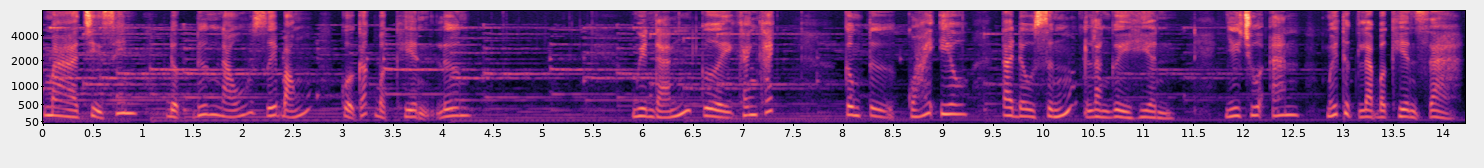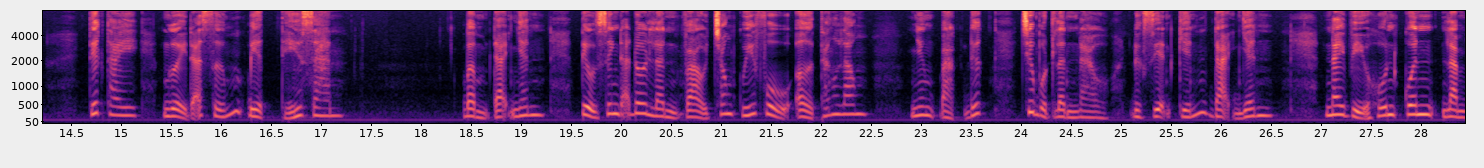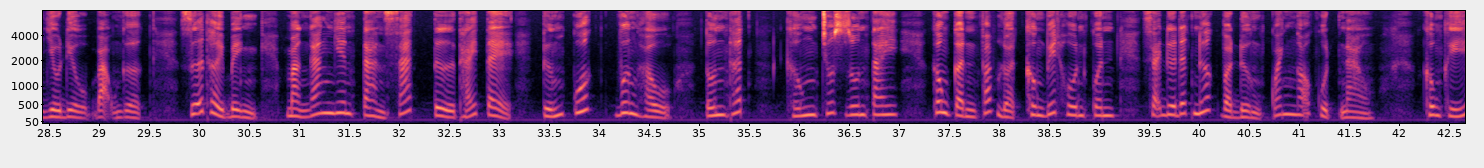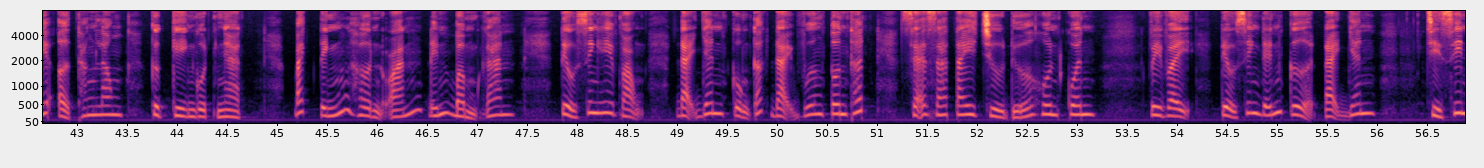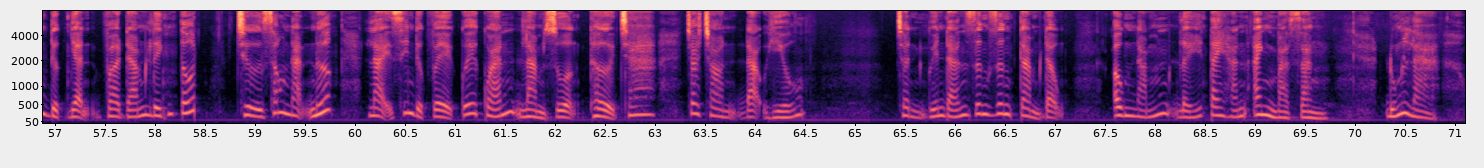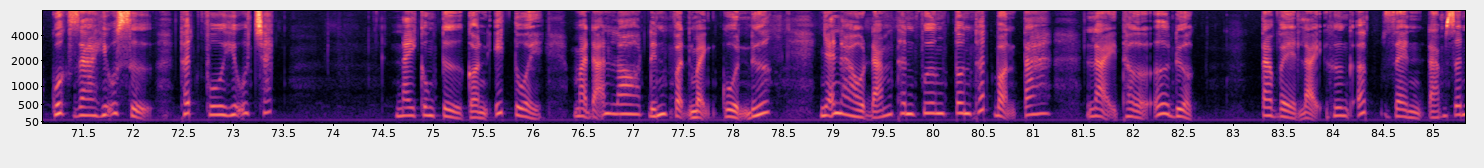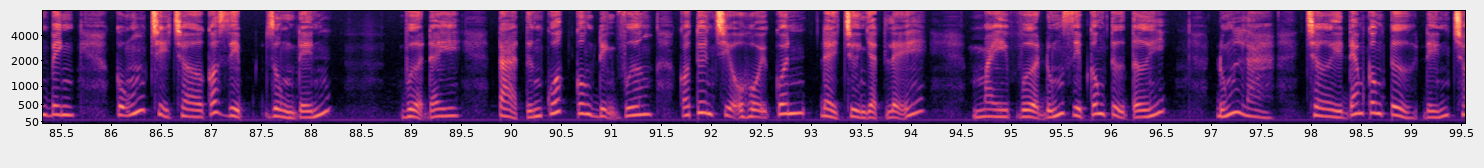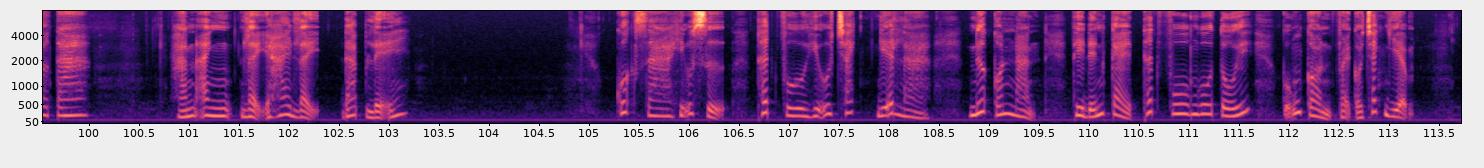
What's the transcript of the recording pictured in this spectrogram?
mà chỉ xin được đương náu dưới bóng của các bậc hiền lương. Nguyên đán cười khanh khách, công tử quá yêu, ta đầu xứng là người hiền, như chúa An mới thực là bậc hiền giả, tiếc thay người đã sớm biệt thế gian. Bẩm đại nhân, tiểu sinh đã đôi lần vào trong quý phủ ở Thăng Long, nhưng Bạc Đức chưa một lần nào được diện kiến đại nhân. Nay vì hôn quân làm nhiều điều bạo ngược, giữa thời bình mà ngang nhiên tàn sát từ thái tể, tướng quốc, vương hầu, tôn thất, không chút run tay, không cần pháp luật, không biết hôn quân sẽ đưa đất nước vào đường quanh ngõ cụt nào. Không khí ở Thăng Long cực kỳ ngột ngạt, bách tính hờn oán đến bầm gan. Tiểu sinh hy vọng đại nhân cùng các đại vương tôn thất sẽ ra tay trừ đứa hôn quân. Vì vậy, tiểu sinh đến cửa đại nhân chỉ xin được nhận vào đám lính tốt trừ xong nạn nước lại xin được về quê quán làm ruộng thờ cha cho tròn đạo hiếu trần nguyên đán dưng dưng cảm động ông nắm lấy tay hắn anh mà rằng đúng là quốc gia hữu sự thất phu hữu trách nay công tử còn ít tuổi mà đã lo đến vận mệnh của nước. Nhẽ nào đám thân vương tôn thất bọn ta lại thờ ơ được? Ta về lại hương ấp rèn đám dân binh, cũng chỉ chờ có dịp dùng đến. Vừa đây, tả tướng quốc cung định vương có tuyên triệu hội quân để trừ nhật lễ. May vừa đúng dịp công tử tới, đúng là trời đem công tử đến cho ta. Hán anh lạy hai lạy đáp lễ quốc gia hữu sự, thất phu hữu trách, nghĩa là nước có nạn thì đến kẻ thất phu ngu tối cũng còn phải có trách nhiệm.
